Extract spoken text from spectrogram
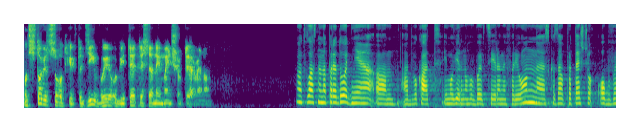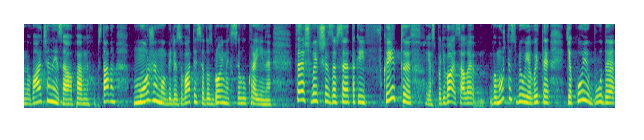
От 100% тоді ви обійдетеся найменшим терміном. От, власне, напередодні е, адвокат ймовірного вбивці Ірини Фаріон е, сказав про те, що обвинувачений за певних обставин може мобілізуватися до Збройних сил України. Це швидше за все такий вкид, я сподіваюся, але ви можете собі уявити, якою буде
